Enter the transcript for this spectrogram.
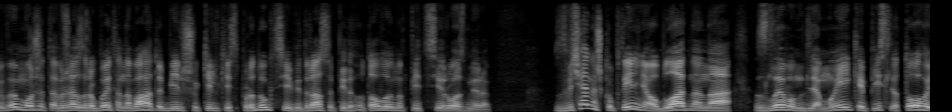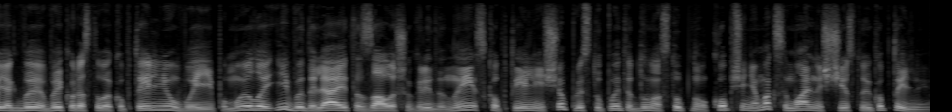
ви можете вже зробити набагато більшу кількість продукції, відразу підготовлену під ці розміри. Звичайно ж, коптильня обладнана зливом для мийки після того, як ви використали коптильню, ви її помили і видаляєте залишок рідини з коптильні, щоб приступити до наступного копчення максимально з чистою коптильнею.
